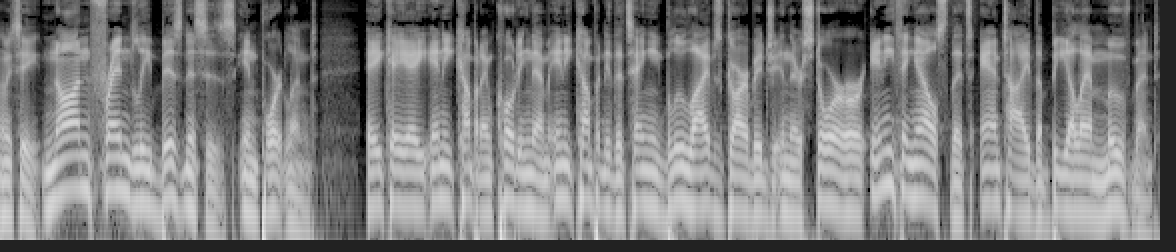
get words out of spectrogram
let me see, non-friendly businesses in Portland, aka any company. I'm quoting them: any company that's hanging Blue Lives garbage in their store or anything else that's anti the BLM movement.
